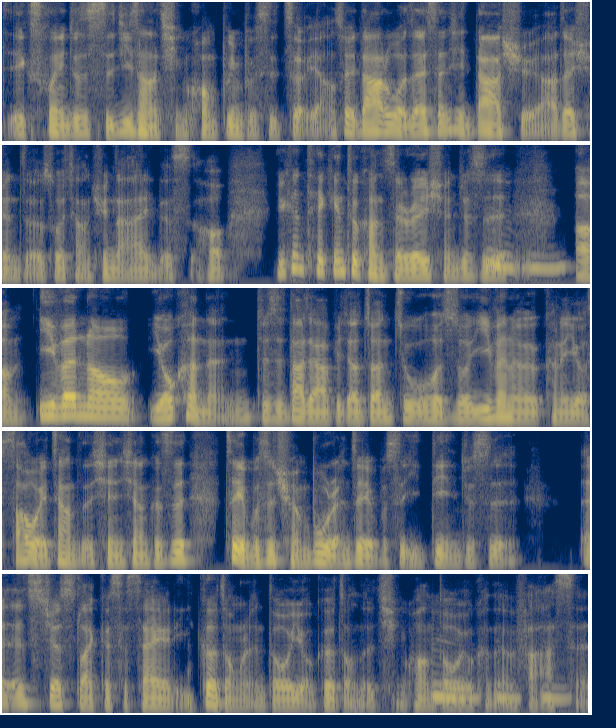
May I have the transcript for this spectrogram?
explain 就是实际上的情况并不是这样，所以大家如果在申请大学啊，在选择说想去哪里的时候，you can take into consideration 就是，嗯，even though 有可能就是大家比较专注，或者说 even though 可能有稍微这样子的现象，可是这也不是全部人，这也不是一定，就是，it's just like a society，各种人都有各种的情况都有可能发生。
